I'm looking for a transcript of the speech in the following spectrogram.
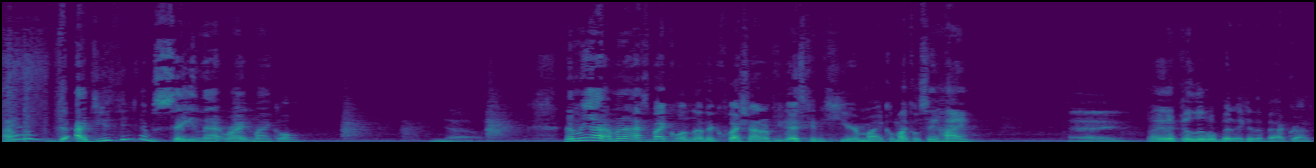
I don't know. I- Do you think I'm saying that right, Michael? No. Let me. I'm going to ask Michael another question. I don't know if you guys can hear Michael. Michael, say hi. Hey. Oh, like a little bit, like in the background.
